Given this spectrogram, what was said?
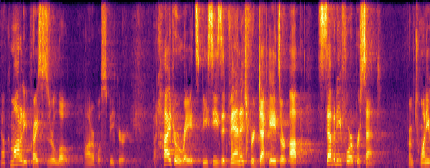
Now, commodity prices are low, Honorable Speaker, but hydro rates, BC's advantage for decades, are up 74% from 20,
